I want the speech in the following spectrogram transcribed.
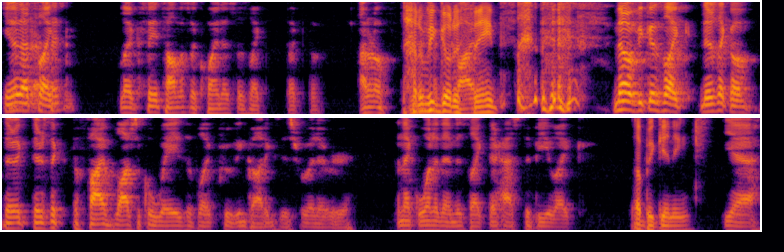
You know, that's Degrasse like Tyson. like Saint Thomas Aquinas is like like the I don't know. If How do we there's, go like, to five- saints? no, because like there's like a there, there's like the five logical ways of like proving God exists or whatever, and like one of them is like there has to be like a beginning. yeah,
